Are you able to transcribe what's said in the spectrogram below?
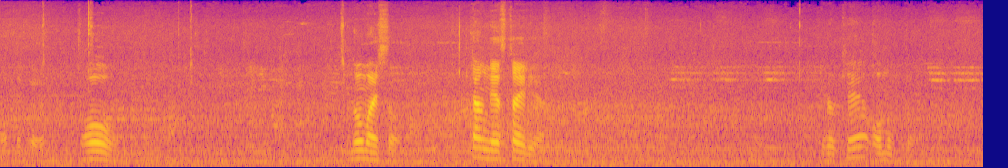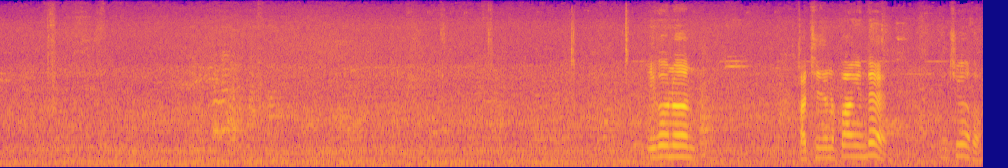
어떨까요? 오 너무 맛있어. 딱 내 스타일이야. 음. 이렇게 어묵도. 이거는 같이 주는 빵인데 좀 찍어서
